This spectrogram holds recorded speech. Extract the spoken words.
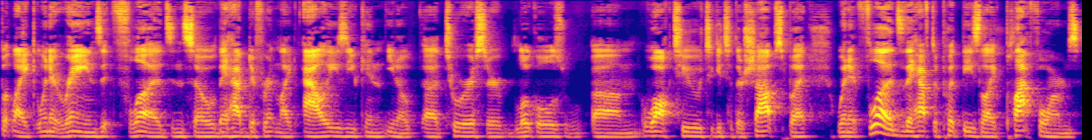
but like when it rains, it floods. And so they have different like alleys you can, you know, uh, tourists or locals um, walk to to get to their shops. But when it floods, they have to put these like platforms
